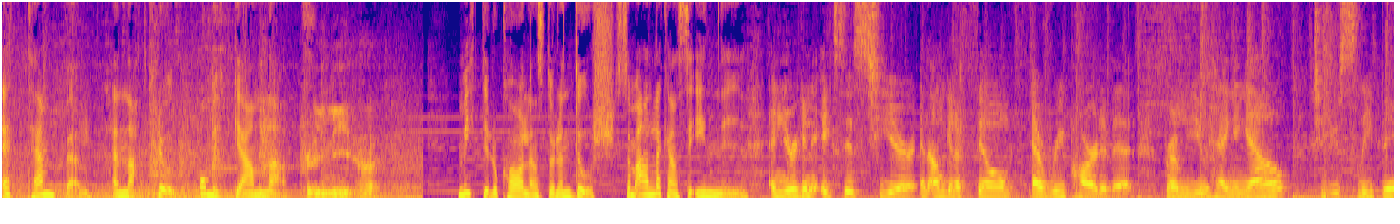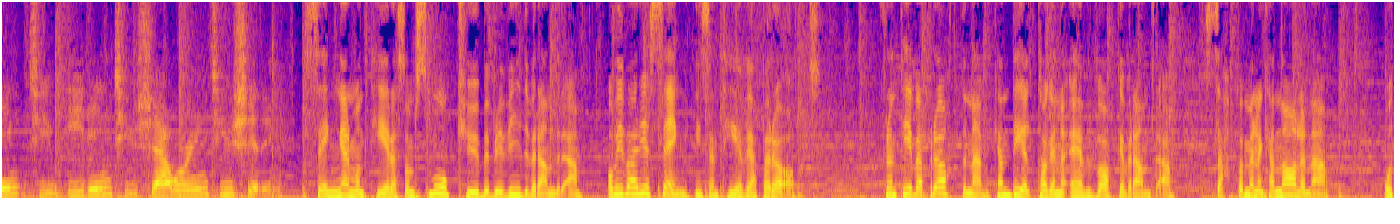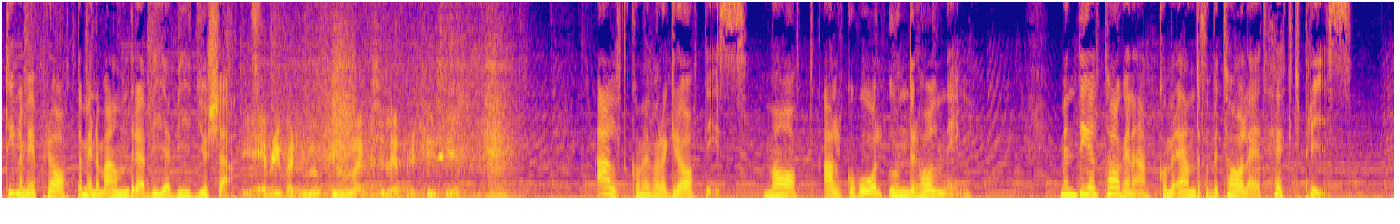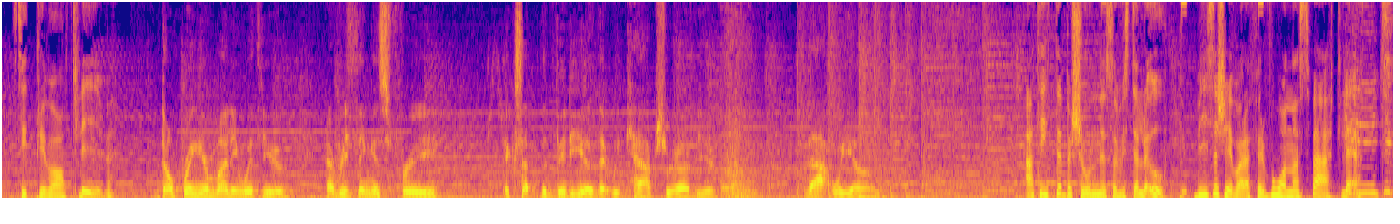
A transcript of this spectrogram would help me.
ett tempel, en nattklubb och mycket annat. Pretty neat, huh? Mitt i lokalen står en dusch som alla kan se in i. and you're to exist here and I'm to film every part of it from you hanging out to you sleeping to you eating to you showering to you shitting. Sängar monteras som små kuber bredvid varandra och vid varje säng finns en tv-apparat. Från tv-apparaterna kan deltagarna övervaka varandra, zappa mellan kanalerna och till och med prata med de andra via videochatt. Like. Allt kommer vara gratis. Mat, alkohol, underhållning. Men deltagarna kommer ändå få betala ett högt pris. Sitt privatliv. Don't bring your money with you. Everything is free except the video that we capture of you. That we own. Att hitta personer som vill ställa upp visar sig vara förvånansvärt lätt.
